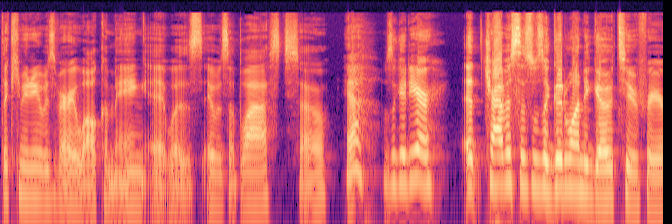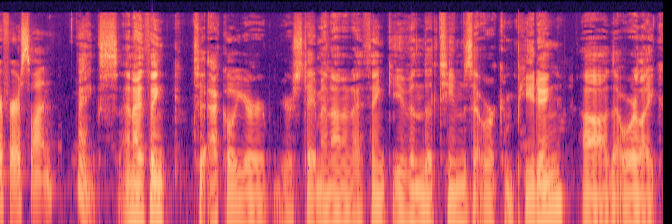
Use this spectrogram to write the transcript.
the community was very welcoming it was it was a blast so yeah it was a good year uh, travis this was a good one to go to for your first one Thanks. And I think to echo your your statement on it, I think even the teams that were competing, uh, that were like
